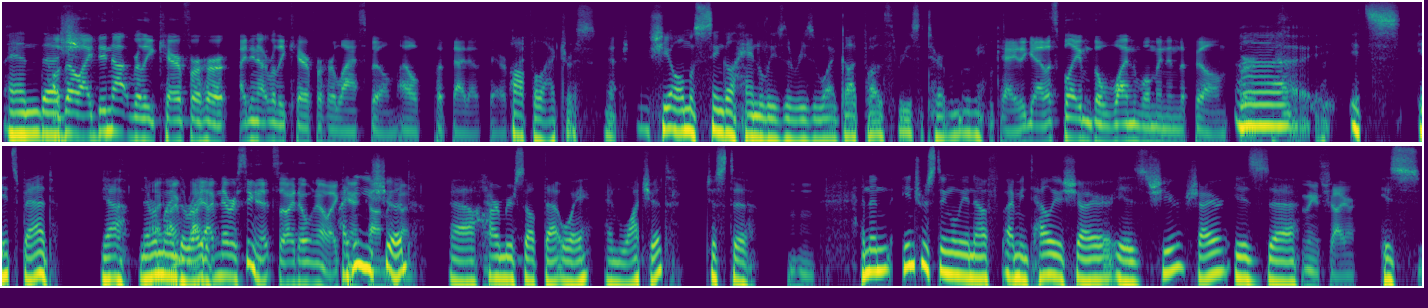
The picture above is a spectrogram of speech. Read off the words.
and uh, Although I did not really care for her, I did not really care for her last film. I'll put that out there. but- awful actress. Yeah, she almost single-handedly is the reason why Godfather Three is a terrible movie. Okay, yeah, let's blame the one woman in the film. for- Uh, it's it's bad. Yeah, never mind I, the writing. I, have never seen it, so I don't know. I I, think you should uh, harm yourself that way and watch it just to. Mhm. And then, interestingly enough, I mean, Talia Shire is Shear Shire is uh, I think it's Shire. His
